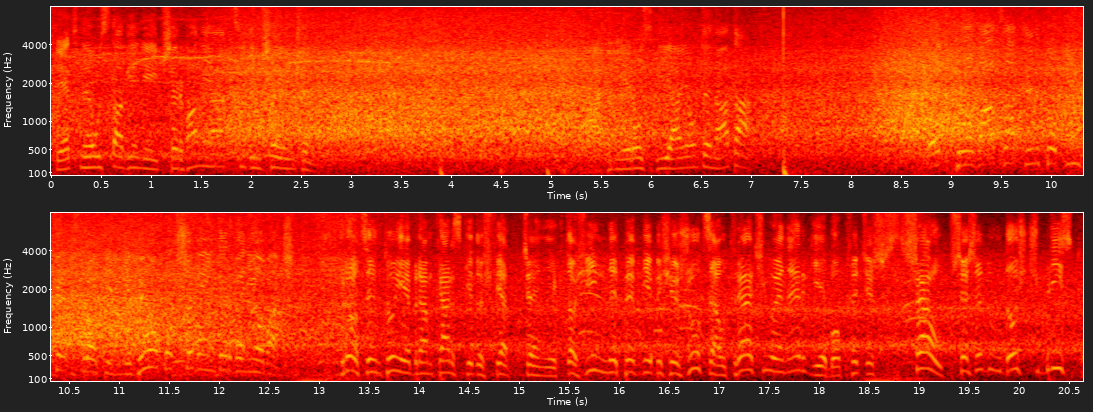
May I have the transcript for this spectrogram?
Świetne ustawienie i przerwanie akcji tym przejęciem. Ładnie rozwijają ten atak. Odprowadza tylko piłkę wzrokiem. Nie było potrzeby interweniować. Procentuje bramkarskie doświadczenie. Ktoś inny pewnie by się rzucał, tracił energię, bo przecież strzał przeszedł dość blisko.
